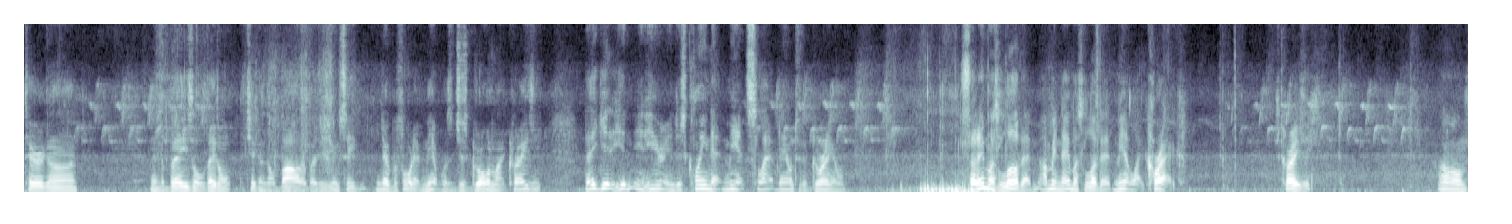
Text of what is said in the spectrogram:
tarragon and the basil. They don't the chickens don't bother, but as you can see, you know before that mint was just growing like crazy. They get hidden in here and just clean that mint slap down to the ground. So they must love that. I mean, they must love that mint like crack. It's crazy. Um,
